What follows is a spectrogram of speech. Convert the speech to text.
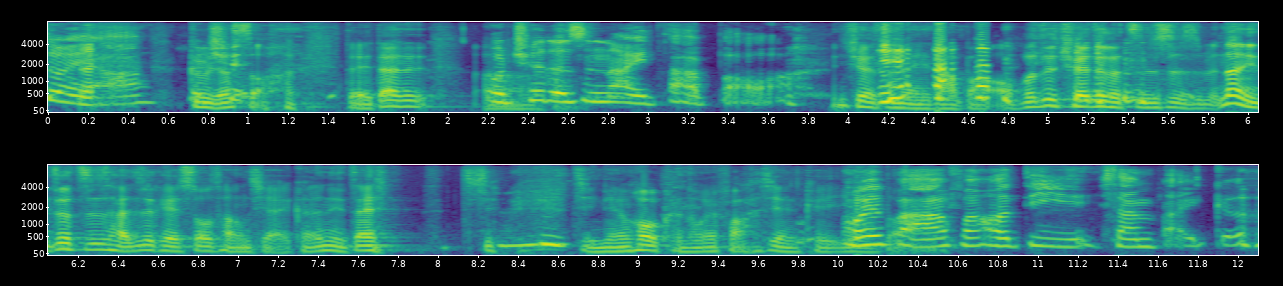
对啊，根本就少。对，但是我缺的是那一大包啊。你缺的是那一大包，不是缺这个知识，是不是？那你这知识还是可以收藏起来，可能你在几 几年后可能会发现可以。我会把它放到第三百个，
